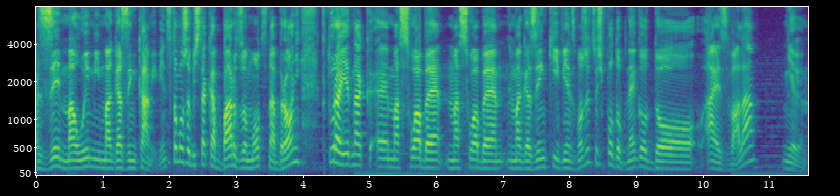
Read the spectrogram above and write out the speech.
z małymi magazynkami, więc to może być taka bardzo mocna broń, która jednak e, ma słabe, ma słabe magazynki, więc może coś podobnego do AS Vala? Nie wiem.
